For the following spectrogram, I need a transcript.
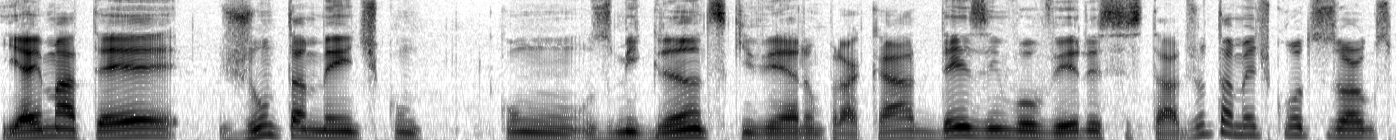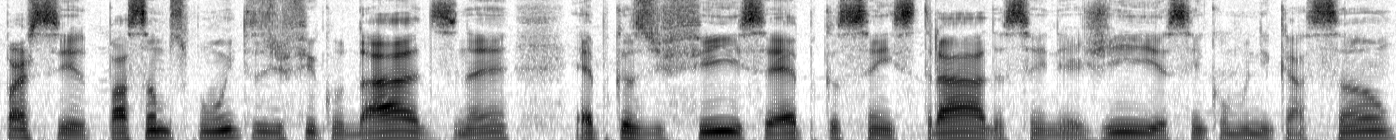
E a Emater, juntamente com, com os migrantes que vieram para cá, desenvolveram esse estado, juntamente com outros órgãos parceiros. Passamos por muitas dificuldades, né, épocas difíceis, épocas sem estrada, sem energia, sem comunicação.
